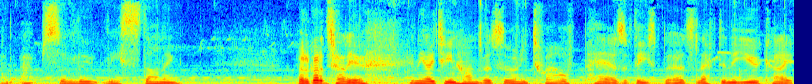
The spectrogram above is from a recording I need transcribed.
And absolutely stunning. But I've got to tell you, in the 1800s, there were only 12 pairs of these birds left in the UK.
